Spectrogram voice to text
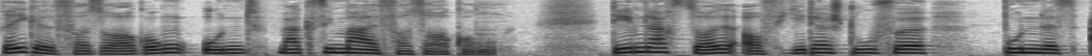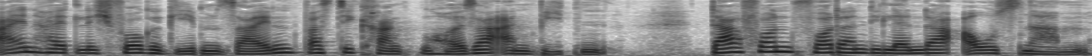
Regelversorgung und Maximalversorgung. Demnach soll auf jeder Stufe bundeseinheitlich vorgegeben sein, was die Krankenhäuser anbieten. Davon fordern die Länder Ausnahmen,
